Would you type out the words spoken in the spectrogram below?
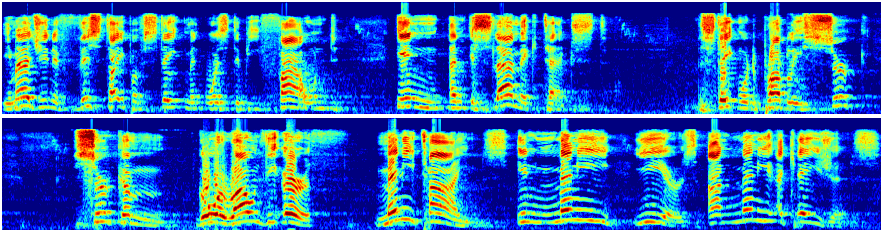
Imagine if this type of statement was to be found in an Islamic text. The statement would probably circ- circum go around the earth many times in many years on many occasions.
